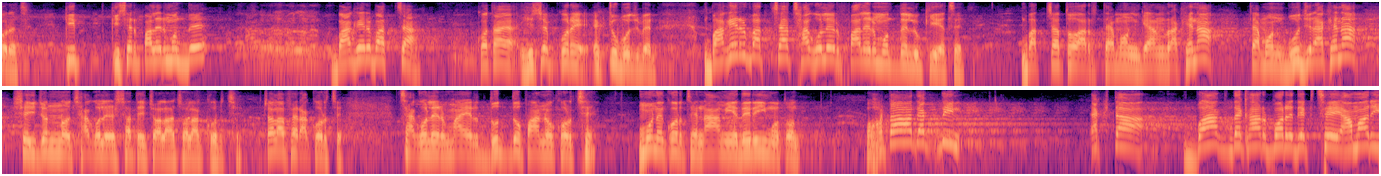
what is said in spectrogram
করেছে। কি, কিসের পালের মধ্যে? বাঘের বাচ্চা। কথা হিসেব করে একটু বুঝবেন। বাঘের বাচ্চা ছাগলের পালের মধ্যে লুকিয়েছে। বাচ্চা তো আর তেমন জ্ঞান রাখে না, তেমন বুঝ রাখে না, সেই জন্য ছাগলের সাথে চলাচলা করছে, চলাফেরা করছে। ছাগলের মায়ের দুধ পানও করছে, মনে করছে, না, আমি এদেরই মতন। হঠাৎ একদিন একটা বাঘ দেখার পরে দেখছে, আমারই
